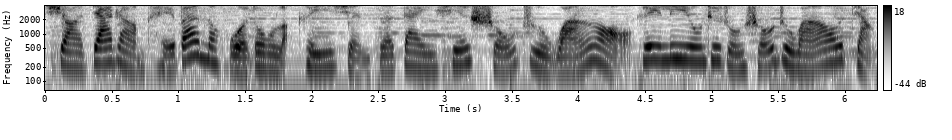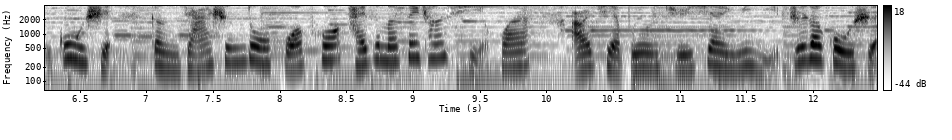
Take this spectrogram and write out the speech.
需要家长陪伴的活动了，可以选择带一些手指玩偶，可以利用这种手指玩偶讲故事，更加生动活泼，孩子们非常喜欢。而且不用局限于已知的故事，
